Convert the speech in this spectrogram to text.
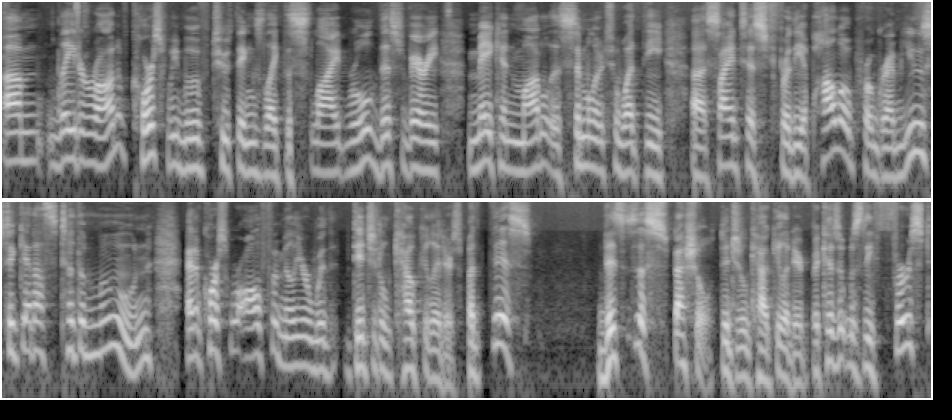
Um, later on, of course, we moved to things like the slide rule. This very make and model is similar to what the uh, scientists for the Apollo program used to get us to the moon. And of course, we're all familiar with digital calculators, but this this is a special digital calculator because it was the first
